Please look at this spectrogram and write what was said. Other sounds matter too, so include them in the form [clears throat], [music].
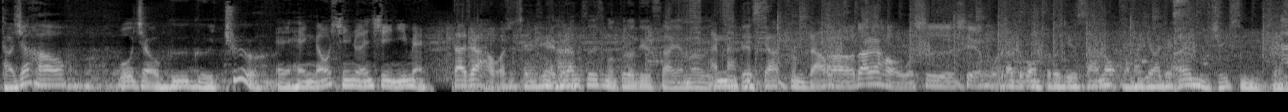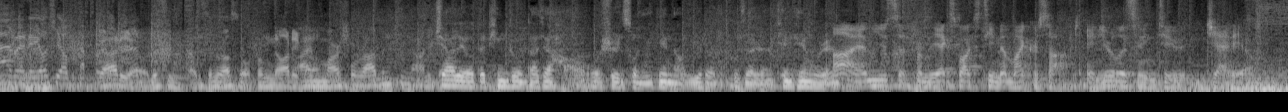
大家好，我叫 Google Chu，哎，很高兴认识你们。大家好，我是陈迅。 grandissimo producer Yamauchi I'm Matthew です Scott from Valve。呃，大家好，我是谢元伟。 Jaleo 的听众，大家好，我是索尼电脑娱乐的负责人天天五人。 Hi, I'm Yusuf from the Xbox team at Microsoft, and you're listening to Jadio.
